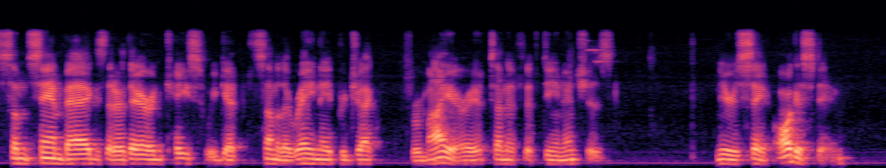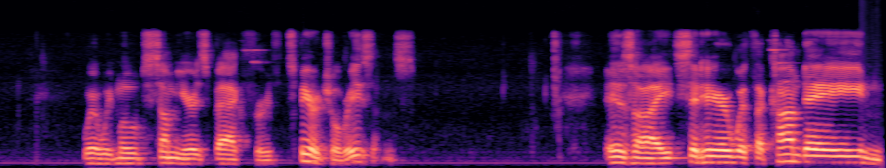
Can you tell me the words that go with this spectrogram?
some sandbags that are there in case we get some of the rain they project for my area, 10 to 15 inches, near St. Augustine, where we moved some years back for spiritual reasons. As I sit here with a calm day and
